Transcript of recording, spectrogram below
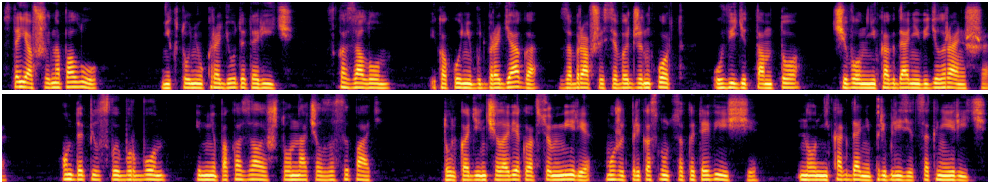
стоявшей на полу. «Никто не украдет это, Рич», — сказал он, «и какой-нибудь бродяга, забравшийся в Эджинкорт, увидит там то, чего он никогда не видел раньше». Он допил свой бурбон, и мне показалось, что он начал засыпать. Только один человек во всем мире может прикоснуться к этой вещи, но он никогда не приблизится к ней, Рич.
